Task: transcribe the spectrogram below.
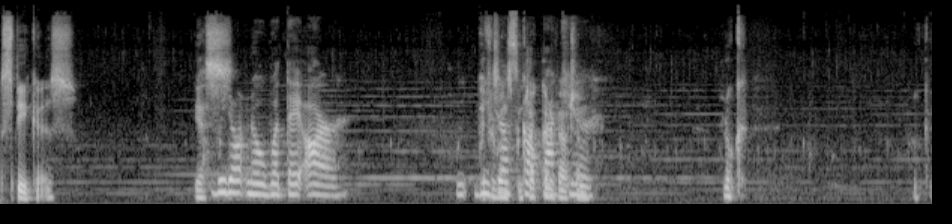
Speakers. Yes. We don't know what they are. We, we Everyone's just been got talking back about 'em. here. Look. Look.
